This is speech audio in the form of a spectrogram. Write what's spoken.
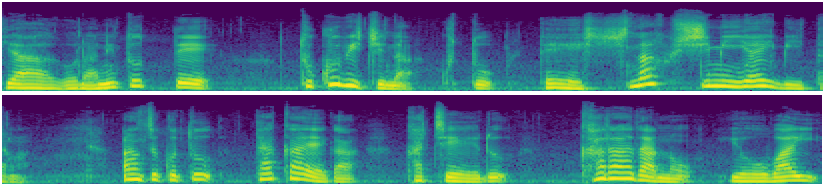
やごなにとって特別なことてしな伏見やいびいたん。あんそこと高江がかちえる体の弱い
